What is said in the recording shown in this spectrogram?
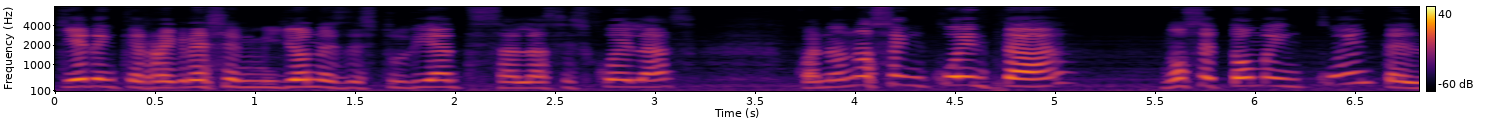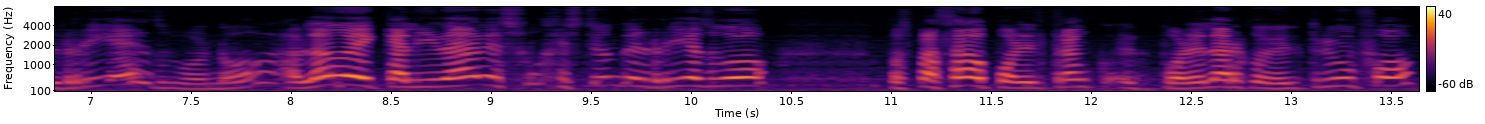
quieren que regresen millones de estudiantes a las escuelas, cuando no se en cuenta, no se toma en cuenta el riesgo, ¿no? Hablando de calidad, es una gestión del riesgo pues pasado por el, por el arco del triunfo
